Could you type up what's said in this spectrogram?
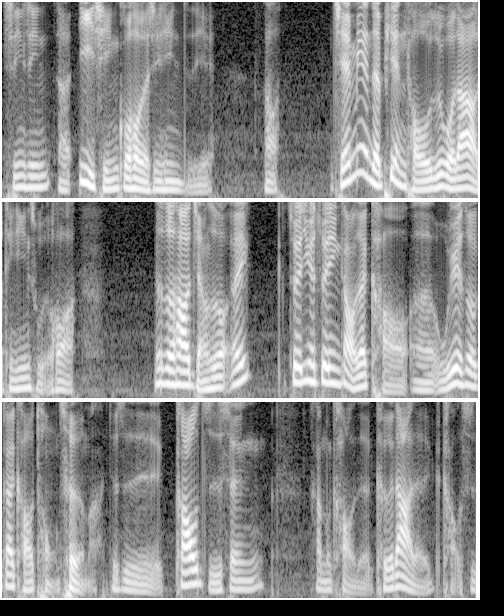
新兴呃疫情过后的新兴职业。好，前面的片头如果大家有听清楚的话，那时候他讲说，哎、最因为最近刚好在考呃五月的时候该考统测嘛，就是高职生他们考的科大的考试。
